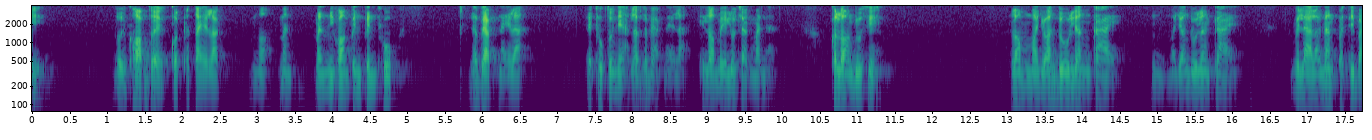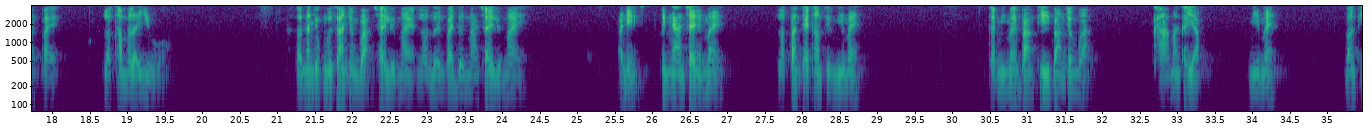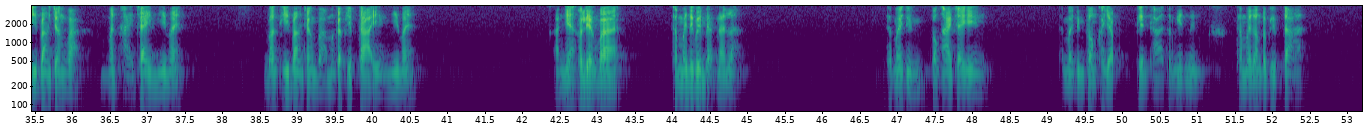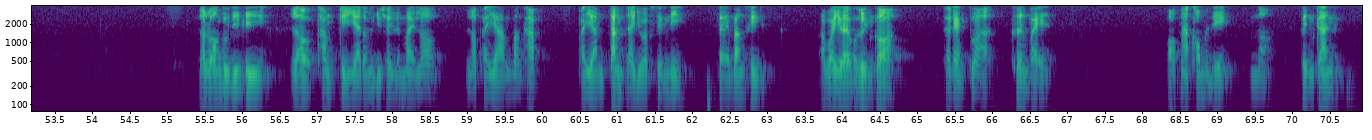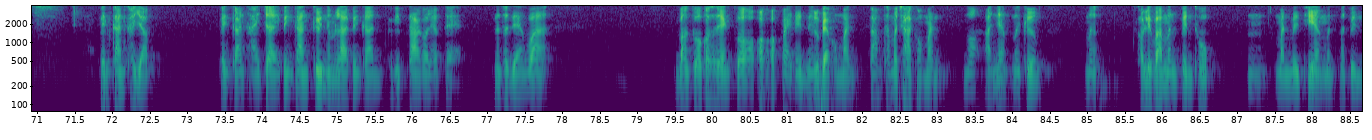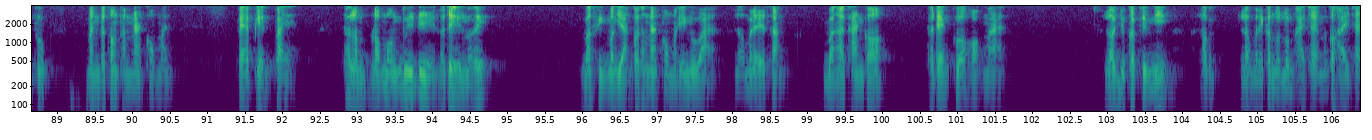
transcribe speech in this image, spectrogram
โดนครอบด้วยกฎพระไตรลักษณ์เนาะมันมันมีความเป็นเป็นทุกข์แล้วแบบไหนล่ะไอ้ทุกข์ตัวเนี้ยแล้วแล้วแบบไหนล่ะ ที่เราไม่รู้จักมันน่ะ ก็ลองดูสิลองมาย้อนดูเรื่องกายอืมมาย้อนดูเรื่องกาย เวลาเรานั่งปฏิบัติไป เราทำอะไรอยู่ เรานั่งยกมือสร้างจังหวะใช่หรือไม่ เราเดินไปเดินมาใช่หรือไม่ อันนี้เป็นงานใช่หรือไม่ เราตั้งใจทำสิ่งนี้ไหม แต่มีไหมบางทีบางจังหวะ ขามันขยับ มีไหม บางทีบางจังหวะ มันหายใจมีไหม บางทีบางจังหวะ มันกระพริบตาเองมีไหม อันเนี้ยเขาเรียกว่าทำไมถึงเป็นแบบนั้นล่ะทำไมถึงต้องหายใจเองทำไมถึงต้องขยับเปลี่ยนขาสักนิดนึงทำไมต้องกระพริบตา เราลองดูดีๆ เราทำกิริยาตรงนี้อยู่ใช่หรือไม่เราเราพยายามบังคับ พยายามตั้งใจอยู่กับสิ่งนี้ แต่บางสิ่งอวัยวะอื่นก็แสดงตัวเคลื่อนไหว ออกมาของมันเองเนาะเป็นการเป็นการขยับ เป็นการหายใจเป็นการกลืนน้ำลายเป็นการกระพริบตาก็แล้วแต่ นั่นแสดงว่า บางตัวก็แสดงตัวออกออกไปในในรูปแบบของมัน ตามธรรมชาติของมันเนาะอันเนี้ยมันคือ มันเขาเรียกว่ามันเป็นทุกข์อืมมันไม่เที่ยงมันมันเป็นทุกข์มันก็ต้องทำงานของมัน แปรเปลี่ยนไป ถ้าเราเรามองดูดี เราจะเห็นว่าเอ้ยบางสิ่งบางอย่างก็ทำงานของมันเองดีกว่า เราไม่ได้สั่ง บางอาการก็แสดงตัวออกมา เราอยู่กับสิ่งนี้ เราเราไม่ได้กำหนดลมหายใจมันก็หายใจ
